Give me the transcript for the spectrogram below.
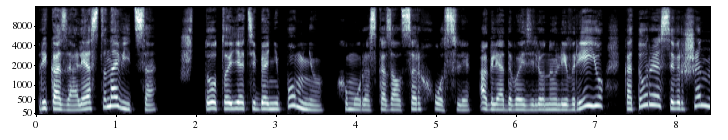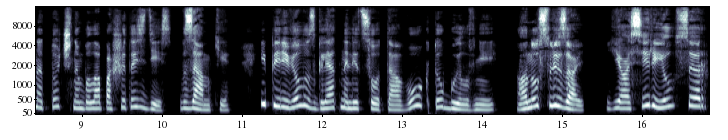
приказали остановиться. «Что-то я тебя не помню», — хмуро сказал сэр Хосли, оглядывая зеленую ливрею, которая совершенно точно была пошита здесь, в замке, и перевел взгляд на лицо того, кто был в ней. «А ну, слезай!» «Я Сирил, сэр».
